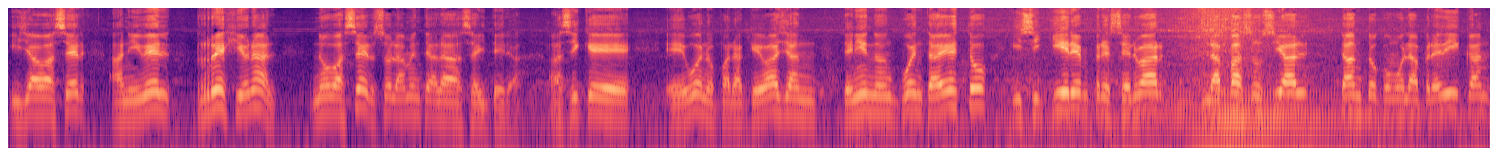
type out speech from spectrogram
y ya va a ser a nivel regional, no va a ser solamente a la aceitera. Así que, eh, bueno, para que vayan teniendo en cuenta esto y si quieren preservar la paz social tanto como la predican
